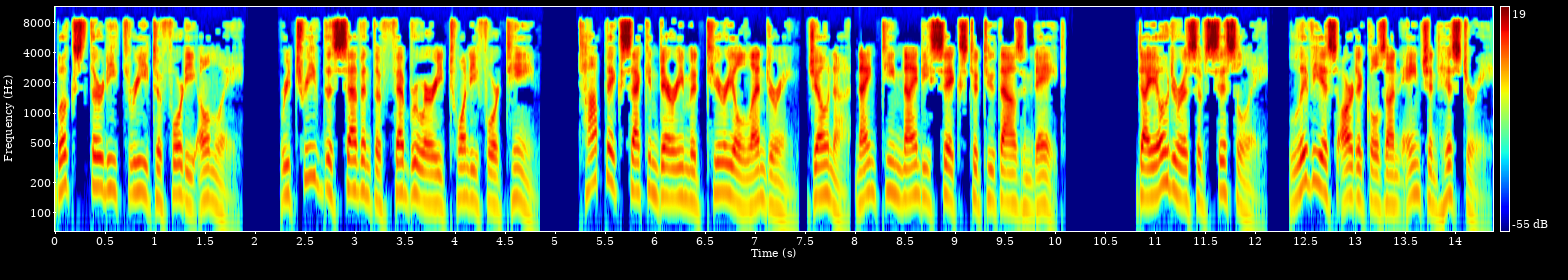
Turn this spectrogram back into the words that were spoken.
Books 33–40 only. Retrieved 7 February 2014. Topic secondary material Lendering, Jonah 1996 2008. Diodorus of Sicily. Livius Articles on Ancient History.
